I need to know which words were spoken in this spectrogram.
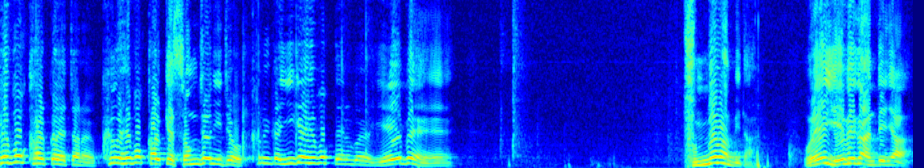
회복할 거였잖아요. 그 회복할 게 성전이죠. 그러니까 이게 회복되는 거예요. 예배. 분명합니다. 왜 예배가 안 되냐?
